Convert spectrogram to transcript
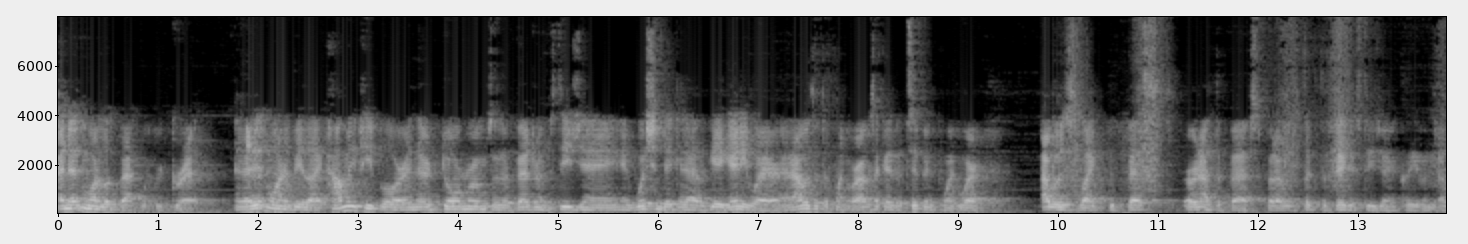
I didn't want to look back with regret. And I didn't want to be like, how many people are in their dorm rooms or their bedrooms DJing and wishing they could have a gig anywhere? And I was at the point where I was like at the tipping point where I was like the best, or not the best, but I was like the biggest DJ in Cleveland. I,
